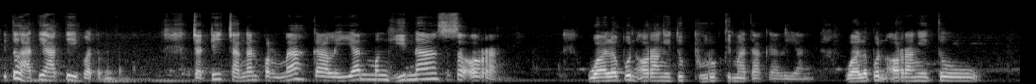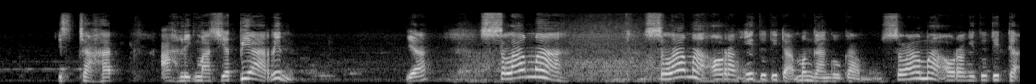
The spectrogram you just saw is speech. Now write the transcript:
Itu hati-hati buat teman-teman. Jadi jangan pernah kalian menghina seseorang. Walaupun orang itu buruk di mata kalian. Walaupun orang itu jahat ahli maksiat biarin. Ya. Selama selama orang itu tidak mengganggu kamu selama orang itu tidak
